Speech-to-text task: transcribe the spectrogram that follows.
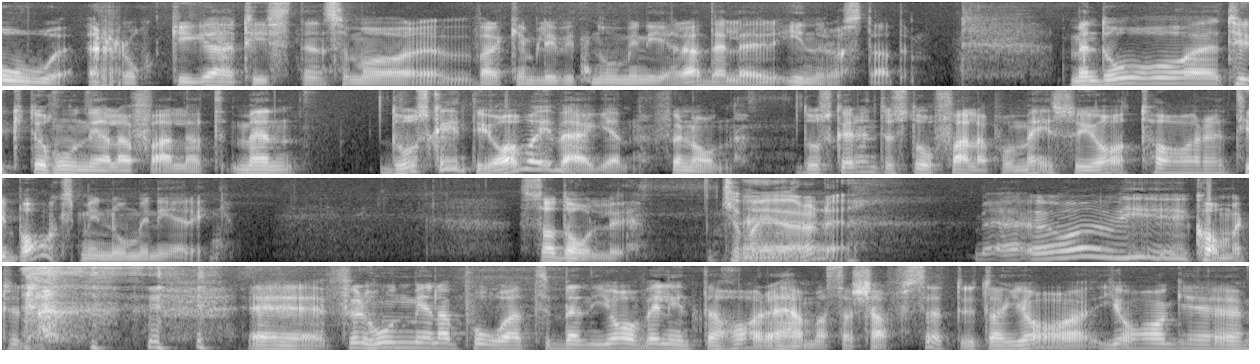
orockiga artisten som har varken blivit nominerad eller inröstad. Men då eh, tyckte hon i alla fall att men då ska inte jag vara i vägen för någon. Då ska det inte stå och falla på mig så jag tar tillbaks min nominering. Sa Dolly. Kan man Eh, göra det? Ja, vi kommer till det. eh, för hon menar på att men jag vill inte ha det här massa tjafset utan jag, jag eh,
